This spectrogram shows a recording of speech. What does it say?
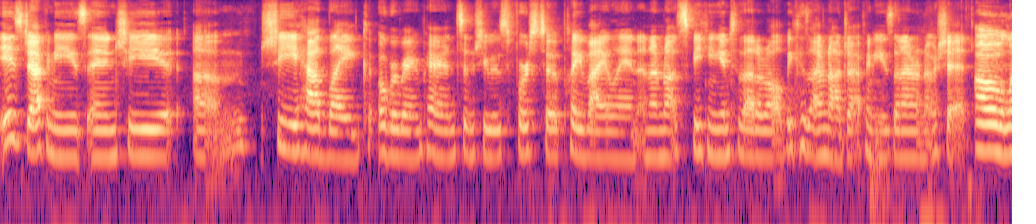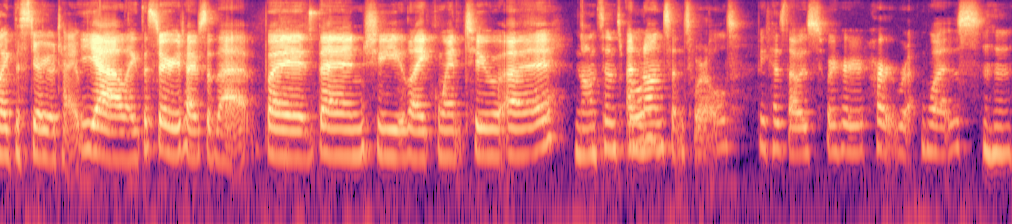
is Japanese, and she um she had like overbearing parents, and she was forced to play violin. And I'm not speaking into that at all because I'm not Japanese and I don't know shit. oh, like the stereotype. Yeah, like the stereotypes of that. But then she like went to a Nonsense. a world? nonsense world because that was where her heart was. Mhm.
